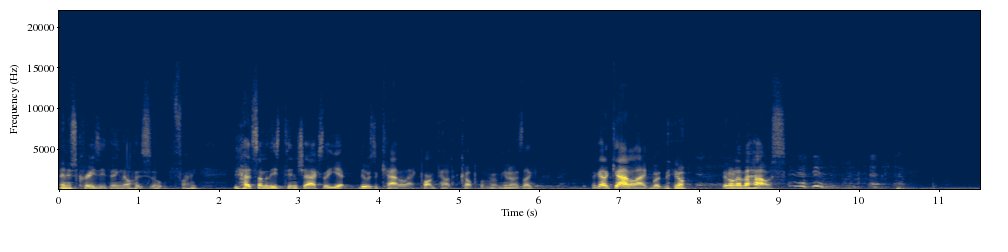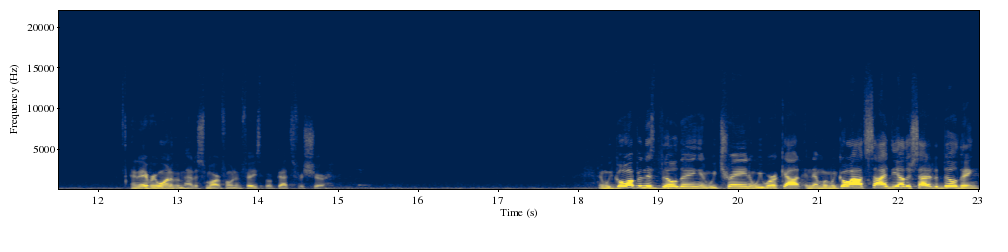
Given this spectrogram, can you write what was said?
And this crazy thing though is so funny you had some of these tin shacks that yet there was a Cadillac parked out, a couple of them. You know, it's like, they got a Cadillac, but you know, they don't have a house. And every one of them had a smartphone and Facebook, that's for sure. And we go up in this building and we train and we work out. And then when we go outside the other side of the building,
